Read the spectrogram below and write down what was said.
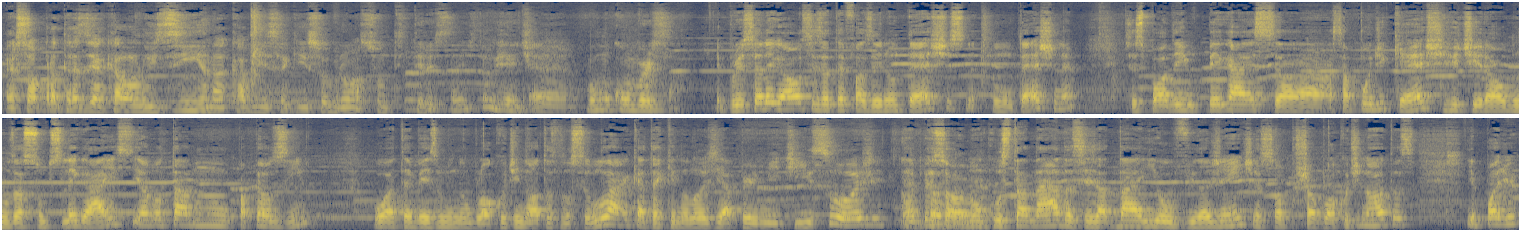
é só para trazer aquela luzinha na cabeça aqui sobre um assunto interessante, então, gente, É. vamos conversar. E por isso é legal vocês até fazerem um teste, né? um teste, né? Vocês podem pegar essa, essa podcast, retirar alguns assuntos legais e anotar num papelzinho ou até mesmo no bloco de notas no celular, que a tecnologia permite isso hoje. Né, pessoal? Não custa nada, você já tá aí ouvindo a gente, é só puxar o bloco de notas e pode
